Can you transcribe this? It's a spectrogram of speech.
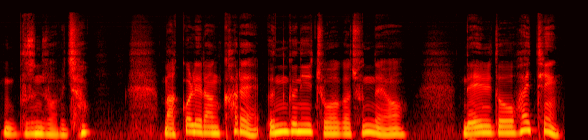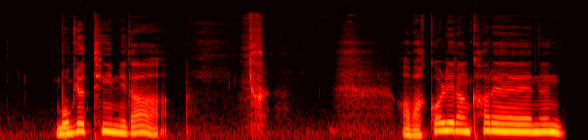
무슨 조합이죠? 막걸리랑 카레 은근히 조화가 좋네요. 내일도 화이팅! 목요팅입니다. 아, 막걸리랑 카레는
